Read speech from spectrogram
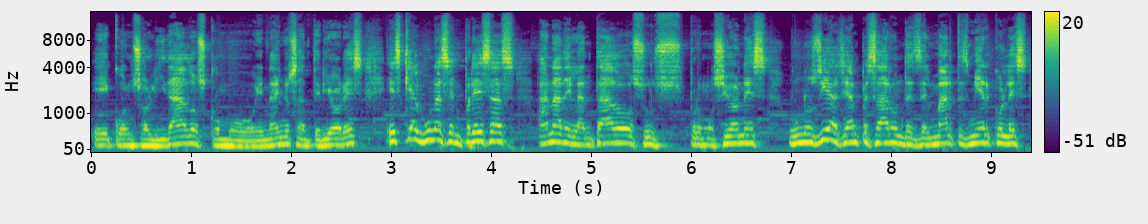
eh, consolidados como en años anteriores, es que algunas empresas han adelantado sus promociones unos días, ya empezaron desde el martes, miércoles.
